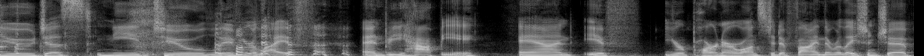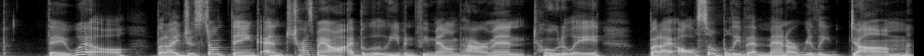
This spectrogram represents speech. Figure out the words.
you just need to live your life and be happy. And if your partner wants to define the relationship, they will. But I just don't think, and trust me, I believe in female empowerment totally. But I also believe that men are really dumb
